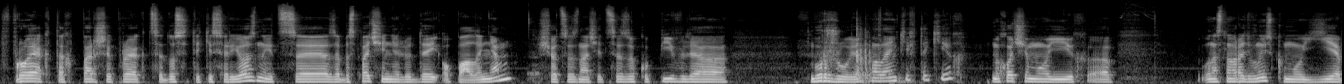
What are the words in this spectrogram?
в проєктах перший проєкт це досить таки серйозний. Це забезпечення людей опаленням. Що це значить? Це закупівля буржуйок маленьких таких. Ми хочемо їх. У нас на Волинському є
